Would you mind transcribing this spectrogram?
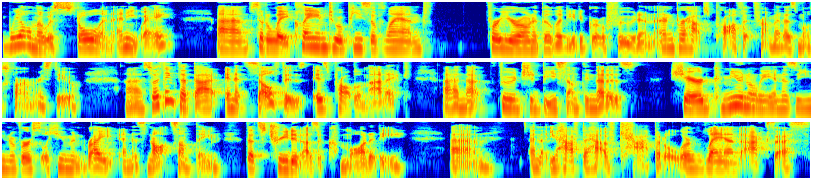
we all know is stolen anyway. Um, so, to lay claim to a piece of land for your own ability to grow food and, and perhaps profit from it as most farmers do. Uh, so I think that that in itself is is problematic, and that food should be something that is shared communally and as a universal human right, and is not something that's treated as a commodity, um, and that you have to have capital or land access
